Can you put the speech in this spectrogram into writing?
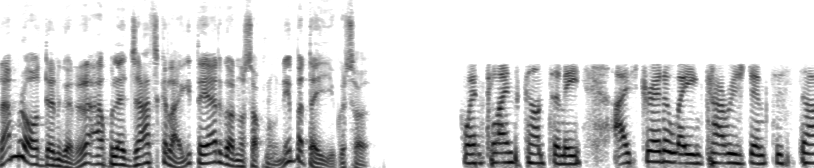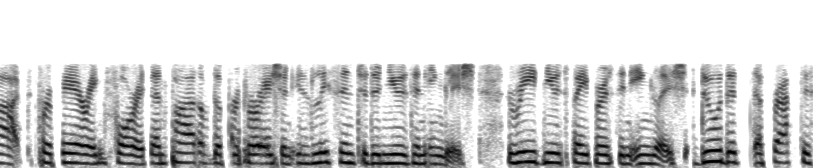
राम्रो अध्ययन गरेर आफूलाई जाँचका लागि तयार गर्न सक्नुहुने बताइएको छ। when clients come to me, I straight away encourage them to start preparing for it. And part of the preparation is listen to the news in English, read newspapers in English, do the, the practice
